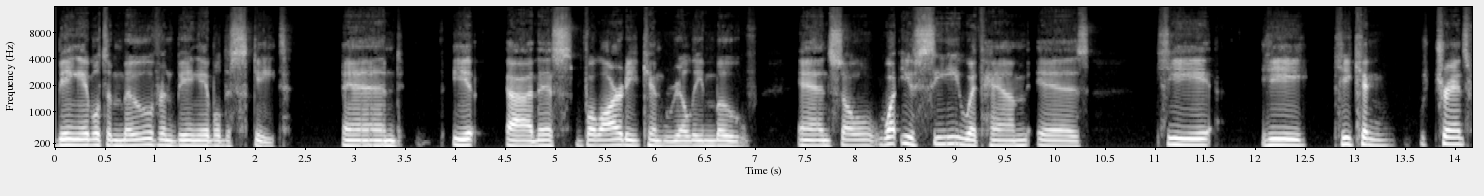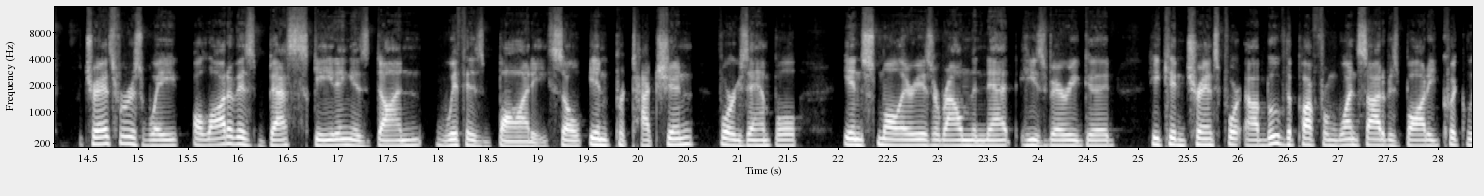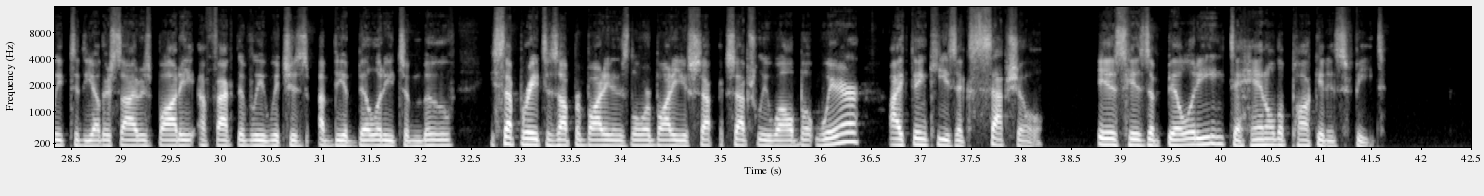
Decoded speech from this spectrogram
being able to move and being able to skate. And it, uh, this Vilardi can really move. And so what you see with him is he he he can trans, transfer his weight. A lot of his best skating is done with his body. So in protection, for example, in small areas around the net. He's very good. He can transport, uh, move the puck from one side of his body quickly to the other side of his body effectively, which is uh, the ability to move. He separates his upper body and his lower body exceptionally well. But where I think he's exceptional is his ability to handle the puck at his feet.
